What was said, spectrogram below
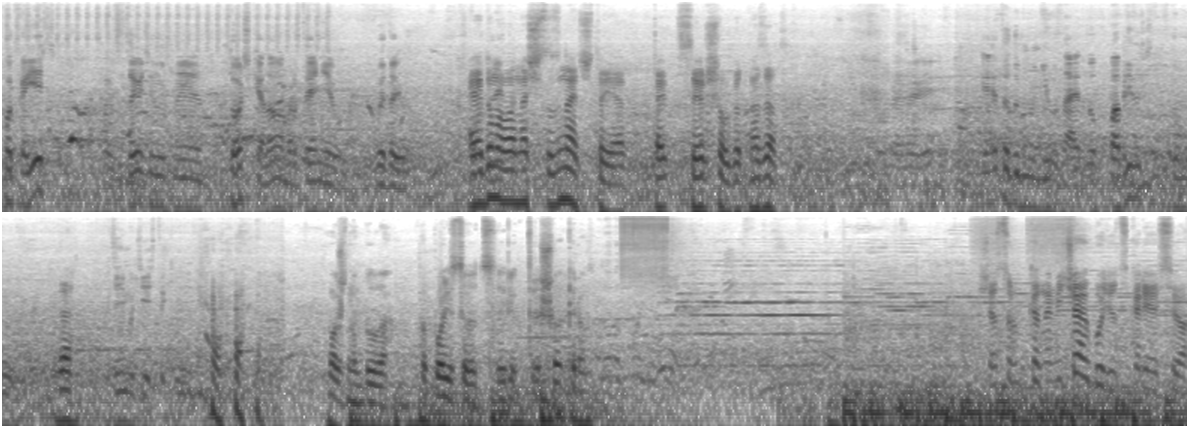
Фотка есть, задаете нужные точки, она вам расстояние выдает. А я думал, она сейчас узнает, что я так совершил год назад. Э, Это, думаю, не узнает, но поблизости, думаю, Да. где-нибудь есть такие. Можно было попользоваться электрошокером. Сейчас рубка на мечах будет, скорее всего.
